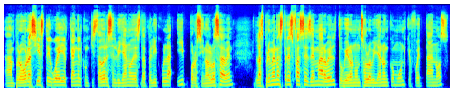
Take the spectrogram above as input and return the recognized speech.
Ah, pero ahora sí, este güey, el Kang, el conquistador, es el villano de esta película. Y por si no lo saben, las primeras tres fases de Marvel tuvieron un solo villano en común, que fue Thanos.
